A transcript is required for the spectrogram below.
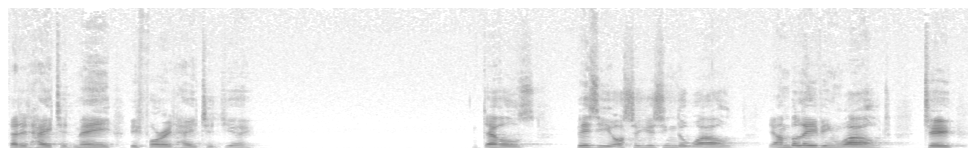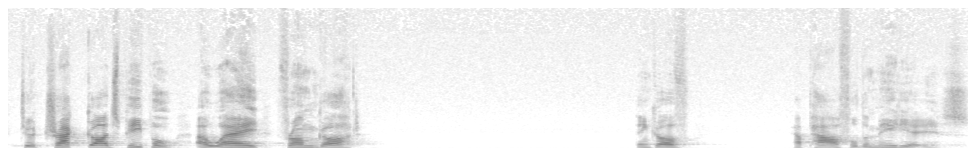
that it hated me before it hated you. The devil's busy also using the world, the unbelieving world, to to attract God's people away from God. Think of how powerful the media is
